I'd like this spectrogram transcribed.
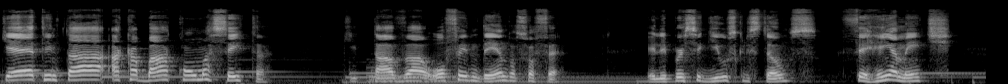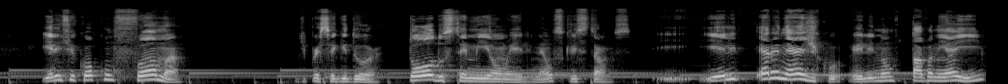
que é tentar acabar com uma seita que estava ofendendo a sua fé. Ele perseguiu os cristãos ferrenhamente e ele ficou com fama de perseguidor. Todos temiam ele, né, os cristãos. E, e ele era enérgico, ele não estava nem aí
